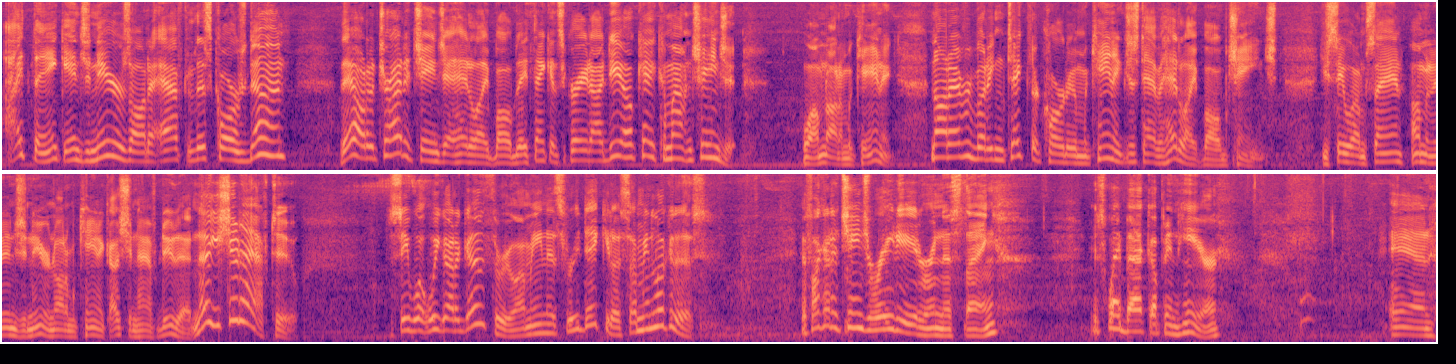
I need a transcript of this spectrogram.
I think engineers ought to, after this car's done, they ought to try to change that headlight bulb. They think it's a great idea. Okay, come out and change it. Well, I'm not a mechanic. Not everybody can take their car to a mechanic just to have a headlight bulb changed. You see what I'm saying? I'm an engineer, not a mechanic. I shouldn't have to do that. No, you should have to. See what we got to go through. I mean, it's ridiculous. I mean, look at this. If I got to change a radiator in this thing, it's way back up in here. And,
